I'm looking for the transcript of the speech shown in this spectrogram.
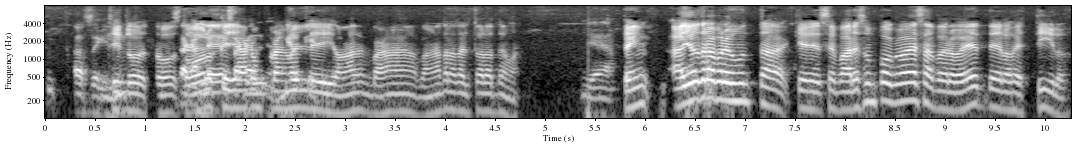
Para seguir. Sí, Sacarle- todos los que ya compran. Orley van a, van, a, van a tratar todas las demás. Yeah. Ten- hay otra pregunta que se parece un poco a esa, pero es de los estilos.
